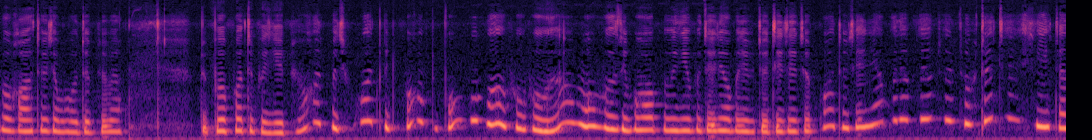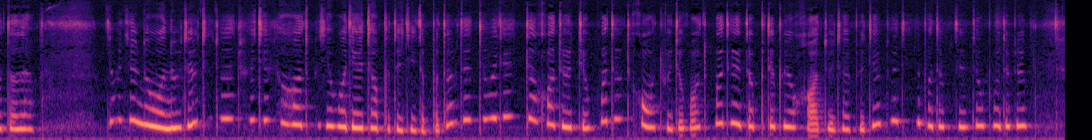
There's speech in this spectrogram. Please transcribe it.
багато роботи. Підпропати підпівати, підпівати, підпівати, програму, зібрав мені потрібно додати додати Thank you.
